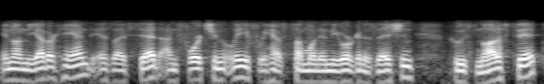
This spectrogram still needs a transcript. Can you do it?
And on the other hand, as I've said, unfortunately, if we have someone in the organization who's not a fit,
